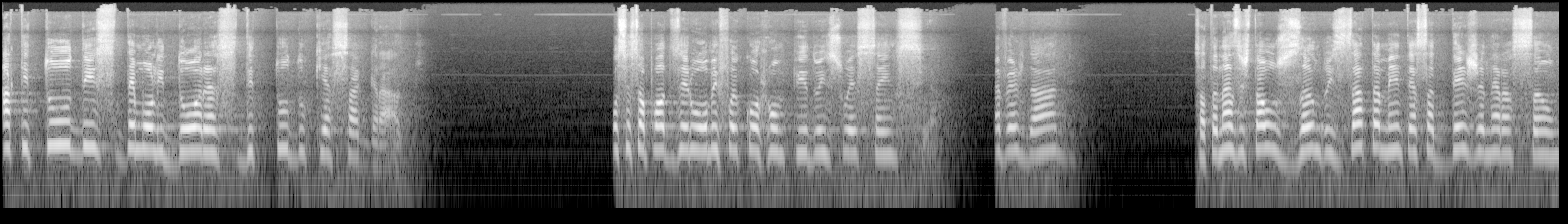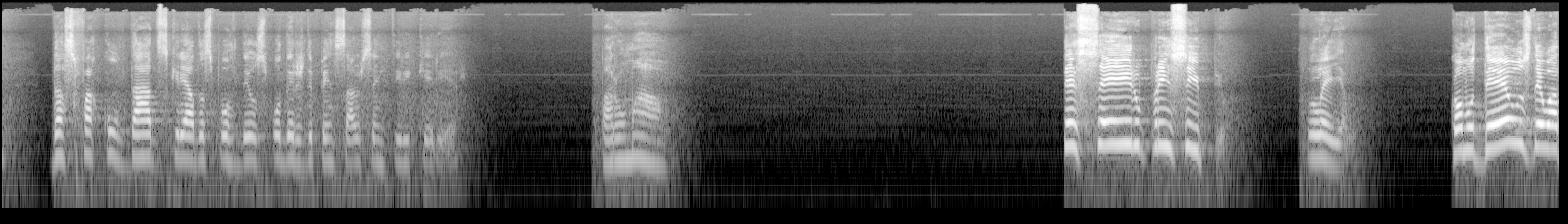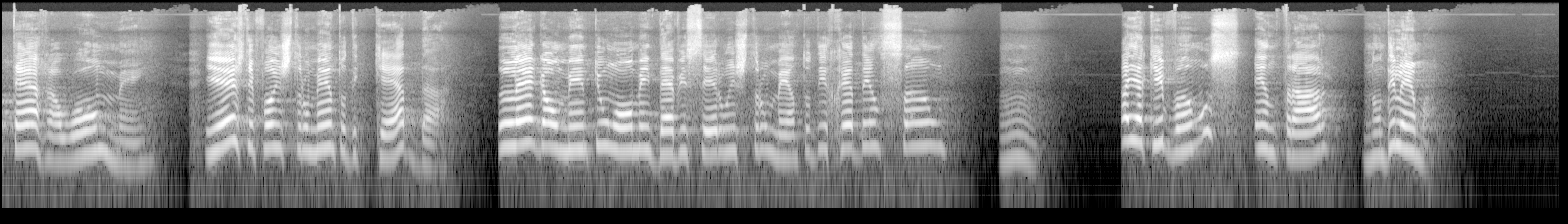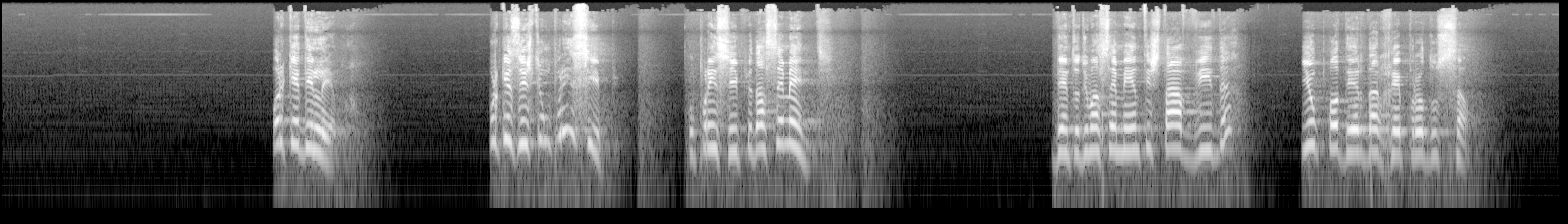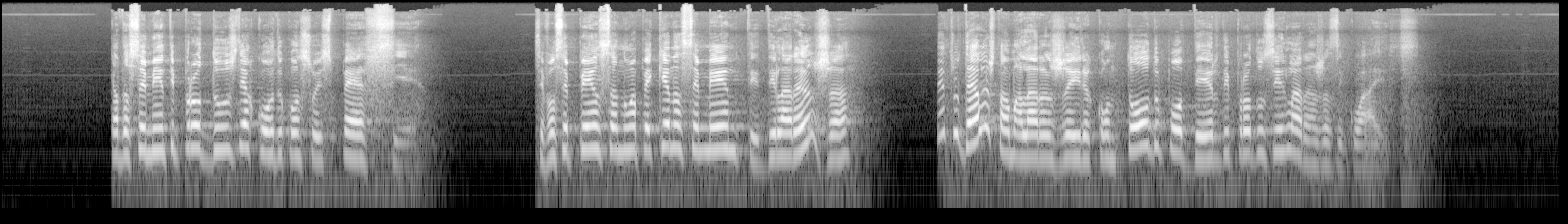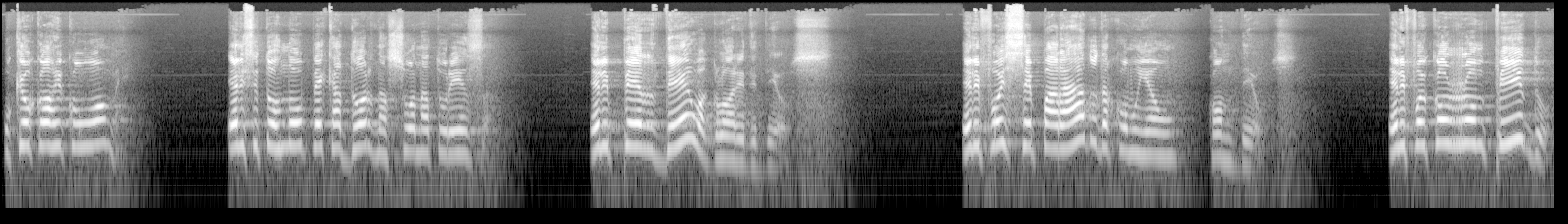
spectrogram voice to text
atitudes demolidoras de tudo que é sagrado. Você só pode dizer o homem foi corrompido em sua essência. É verdade. Satanás está usando exatamente essa degeneração das faculdades criadas por Deus, poderes de pensar, sentir e querer, para o mal. Terceiro princípio, leiam. Como Deus deu a terra ao homem, e este foi um instrumento de queda, legalmente um homem deve ser um instrumento de redenção. Hum. Aí aqui vamos entrar num dilema. Por que dilema? Porque existe um princípio, o princípio da semente. Dentro de uma semente está a vida e o poder da reprodução. Cada semente produz de acordo com a sua espécie. Se você pensa numa pequena semente de laranja, dentro dela está uma laranjeira com todo o poder de produzir laranjas iguais. O que ocorre com o homem? Ele se tornou pecador na sua natureza. Ele perdeu a glória de Deus. Ele foi separado da comunhão com Deus. Ele foi corrompido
